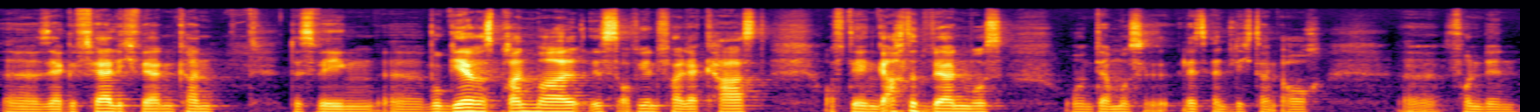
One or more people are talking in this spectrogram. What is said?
äh, sehr gefährlich werden kann. Deswegen, äh, vulgäres Brandmal ist auf jeden Fall der Cast, auf den geachtet werden muss. Und der muss letztendlich dann auch äh, von den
